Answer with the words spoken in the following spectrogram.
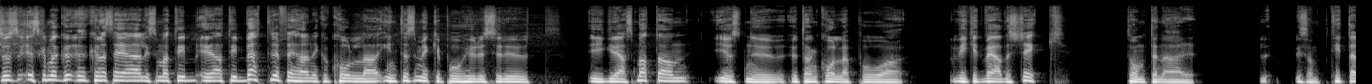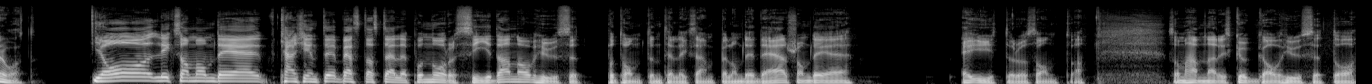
Så ska man ku- kunna säga liksom att, det, är- att det är bättre för Henrik att kolla, inte så mycket på hur det ser ut i gräsmattan just nu, utan kolla på vilket väderstreck tomten är, liksom tittar åt. Ja, liksom om det kanske inte är bästa stället på norrsidan av huset på tomten till exempel. Om det är där som det är, är ytor och sånt va. Som hamnar i skugga av huset och,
